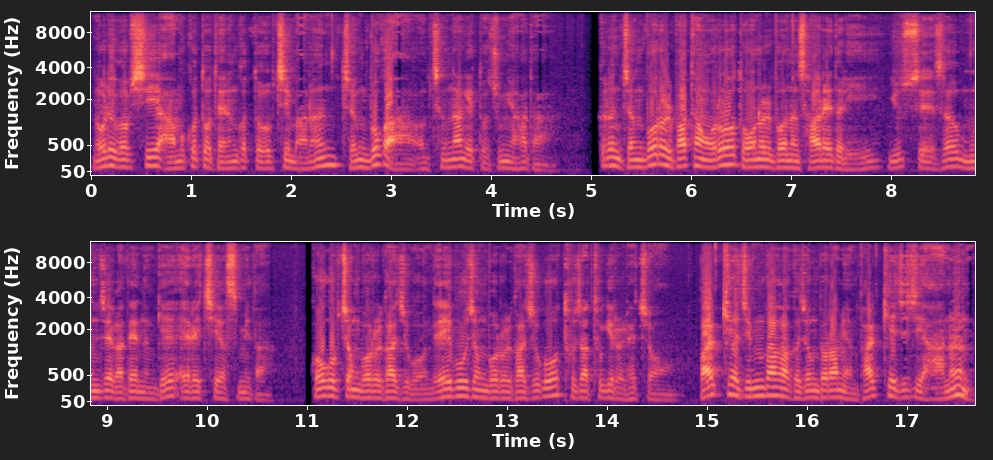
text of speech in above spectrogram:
노력 없이 아무것도 되는 것도 없지만 은 정보가 엄청나게 또 중요하다. 그런 정보를 바탕으로 돈을 버는 사례들이 뉴스에서 문제가 되는 게 LH였습니다. 고급 정보를 가지고 내부 정보를 가지고 투자 투기를 했죠. 밝혀진 바가 그 정도라면 밝혀지지 않은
